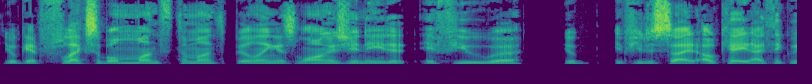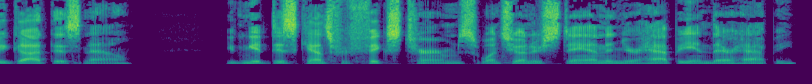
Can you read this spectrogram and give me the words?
You'll get flexible month to month billing as long as you need it. If you uh, if you decide, okay, I think we got this now, you can get discounts for fixed terms once you understand and you're happy and they're happy.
